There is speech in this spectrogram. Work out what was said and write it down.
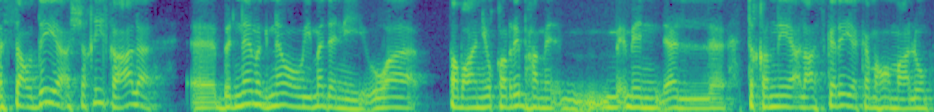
السعودية الشقيقة على آه، برنامج نووي مدني و طبعا يقربها من التقنية العسكرية كما هو معلوم،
